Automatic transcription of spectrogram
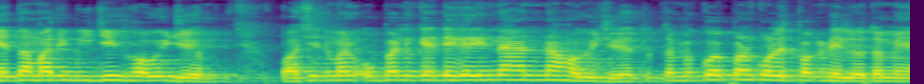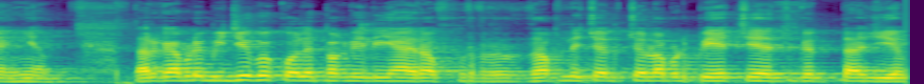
એ તમારી બીજી હોવી જોઈએ. પછી તમારી ઓપન કેટેગરીના ના હોવી જોઈએ. તો તમે કોઈ પણ કોલેજ પકડી લો તમે અહીંયા. ધારો કે આપણે બીજી કોઈ કોલેજ પકડી લઈએ રફ રફલી ચલો ચલો આપણે પેજ ચેન્જ કરતા જઈએ.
